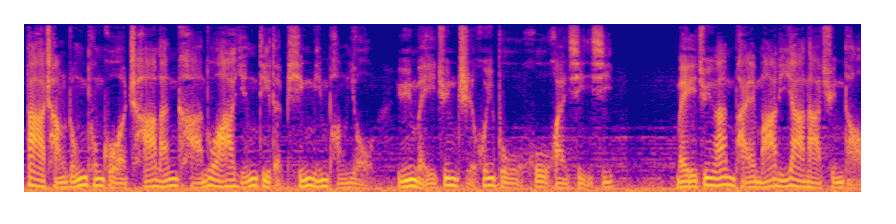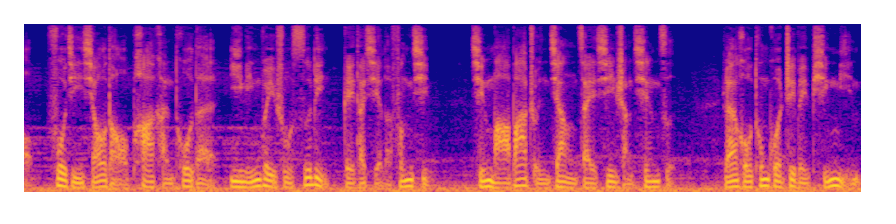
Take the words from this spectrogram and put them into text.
大场荣通过查兰卡诺阿营地的平民朋友与美军指挥部互换信息。美军安排马里亚纳群岛附近小岛帕坎托的一名卫戍司令给他写了封信，请马巴准将在信上签字，然后通过这位平民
